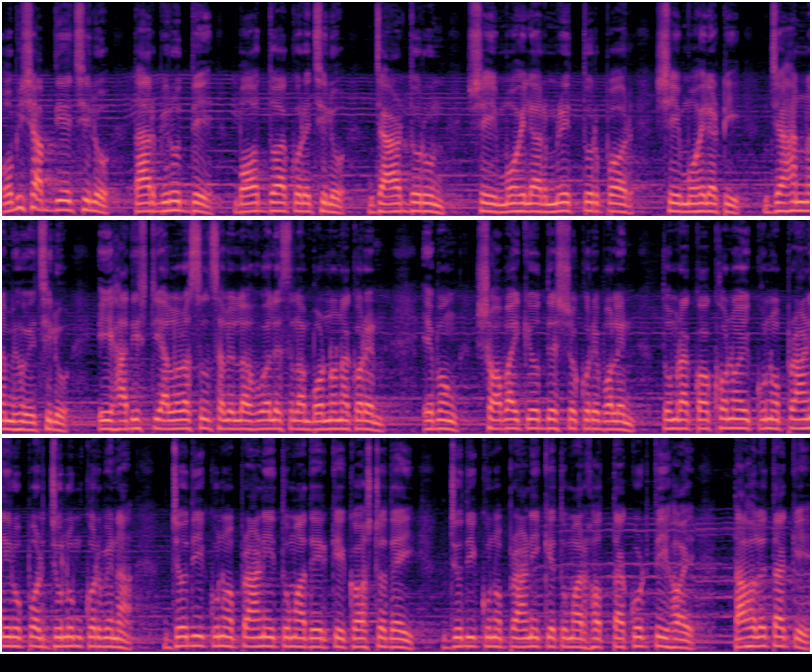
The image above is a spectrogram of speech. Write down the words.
অভিশাপ দিয়েছিল, তার বিরুদ্ধে বদদোয়া করেছিল, যার দরুন সেই মহিলার মৃত্যুর পর সেই মহিলাটি জাহান্নামি হয়েছিল। এই হাদিসটি আল্লাহ রাসুল সাল্লু আলাইসাল্লাম বর্ণনা করেন এবং সবাইকে উদ্দেশ্য করে বলেন, তোমরা কখনোই কোনো প্রাণীর উপর জুলুম করবে না। যদি কোনো প্রাণী তোমাদেরকে কষ্ট দেয়, যদি কোনো প্রাণীকে তোমার হত্যা করতেই হয় তাহলে তাকে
